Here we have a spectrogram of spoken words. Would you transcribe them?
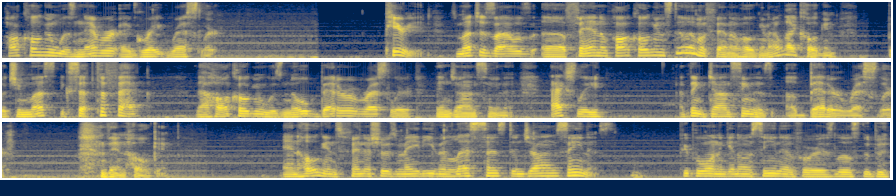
Hulk Hogan was never a great wrestler. Period. As much as I was a fan of Hulk Hogan, still am a fan of Hogan. I like Hogan. But you must accept the fact that Hulk Hogan was no better a wrestler than John Cena. Actually, I think John Cena's a better wrestler than Hogan. And Hogan's finishers made even less sense than John Cena's. People want to get on Cena for his little stupid,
